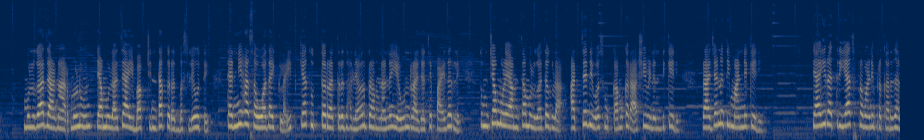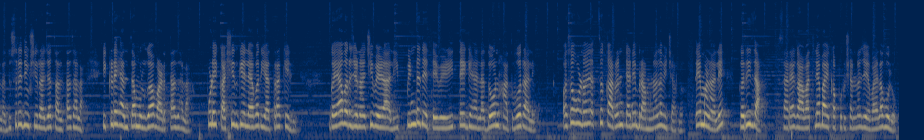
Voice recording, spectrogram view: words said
मुलगा जाणार म्हणून त्या मुलाचे आईबाप चिंता करत बसले होते. त्यांनी हा संवाद ऐकला. इतक्यात उत्तर रात्र झाल्यावर ब्राह्मणानं येऊन राजाचे पाय धरले. तुमच्यामुळे आमचा मुलगा जगला. आजचे दिवस मुक्काम करा अशी विनंती केली. राजानं ती मान्य केली. त्याही रात्री याचप्रमाणे प्रकार झाला. दुसरे दिवशी राजा चालता झाला. इकडे ह्यांचा मुलगा वाढता झाला. पुढे काशीत गेल्यावर यात्रा केली. गयावर्जनाची वेळ आली. पिंड देते वेळी ते घ्यायला दोन हात वर आले. असं होण्याचं कारण त्याने ब्राह्मणाला विचारलं. ते म्हणाले घरी जा. साऱ्या गावातल्या बायका पुरुषांना जेवायला बोलो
